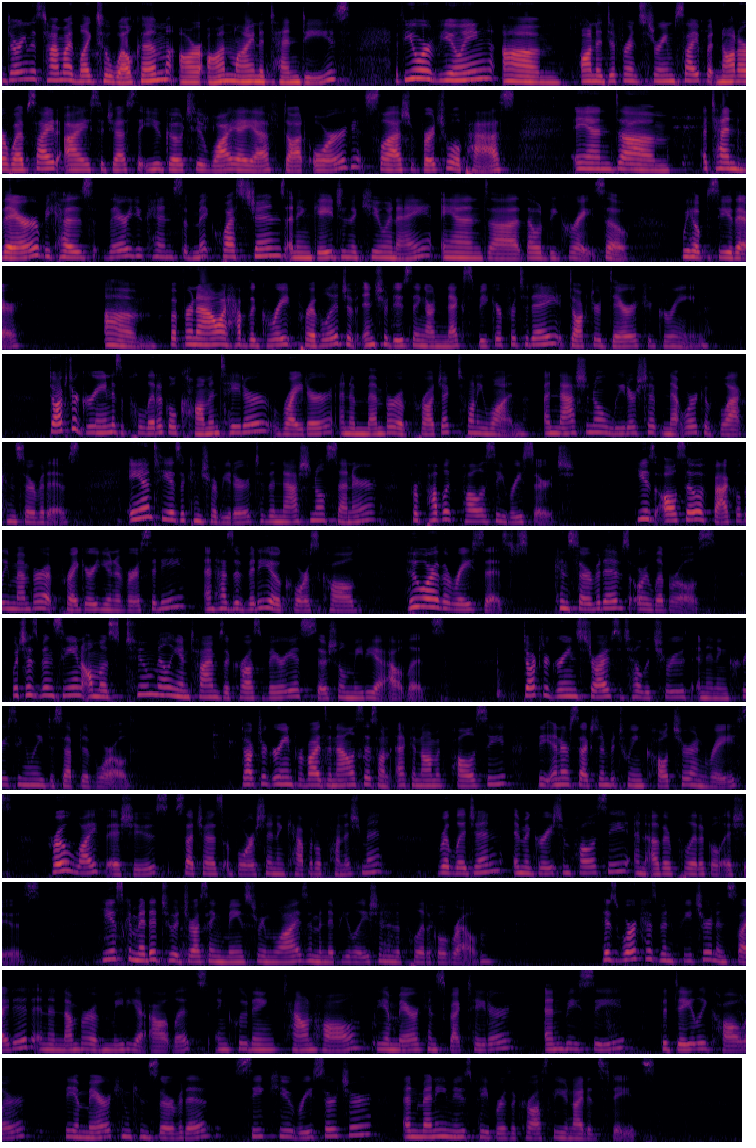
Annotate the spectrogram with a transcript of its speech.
And during this time, I'd like to welcome our online attendees. If you are viewing um, on a different stream site but not our website, I suggest that you go to yaf.org slash virtual pass and um, attend there because there you can submit questions and engage in the Q&A and uh, that would be great. So we hope to see you there. Um, but for now, I have the great privilege of introducing our next speaker for today, Dr. Derryck Green. Dr. Green is a political commentator, writer, and a member of Project 21, a national leadership network of black conservatives. And he is a contributor to the National Center for Public Policy Research. He is also a faculty member at Prager University and has a video course called Who Are the Racists, Conservatives or Liberals, which has been seen almost 2 million times across various social media outlets. Dr. Green strives to tell the truth in an increasingly deceptive world. Dr. Green provides analysis on economic policy, the intersection between culture and race, pro life issues such as abortion and capital punishment, religion, immigration policy, and other political issues. He is committed to addressing mainstream lies and manipulation in the political realm. His work has been featured and cited in a number of media outlets, including Town Hall, The American Spectator, NBC, The Daily Caller, The American Conservative, CQ Researcher, and many newspapers across the United States.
